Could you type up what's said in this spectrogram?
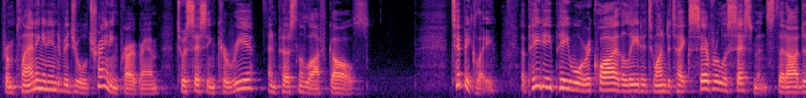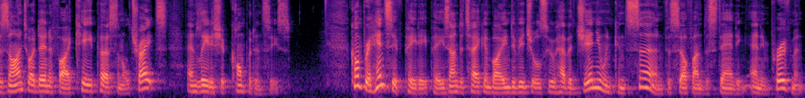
from planning an individual training program to assessing career and personal life goals. Typically, a PDP will require the leader to undertake several assessments that are designed to identify key personal traits and leadership competencies. Comprehensive PDPs undertaken by individuals who have a genuine concern for self-understanding and improvement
